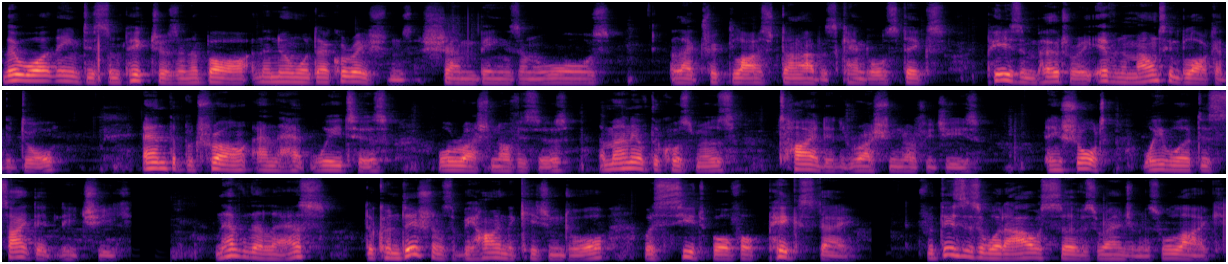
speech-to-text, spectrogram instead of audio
There were indecent pictures in the bar and the normal decorations, champagnes on the walls, electric lights done up as candlesticks, peas and pottery, even a mounting block at the door. And the patron and the head waiters were Russian officers, and many of the customers tired Russian refugees. In short, we were decidedly cheap. Nevertheless, the conditions behind the kitchen door were suitable for pigsty, for this is what our service arrangements were like.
